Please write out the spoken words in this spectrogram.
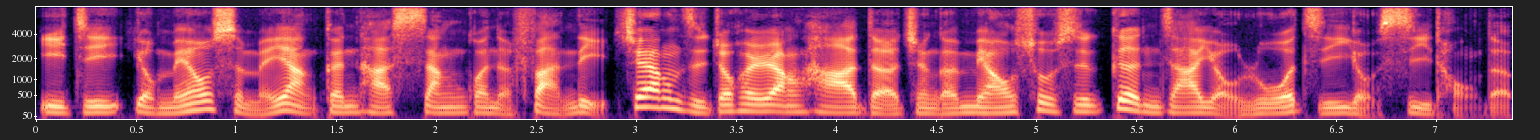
以及有没有什么样跟它相关的范例，这样子就会让它的整个描述是更加有逻辑、有系统的。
